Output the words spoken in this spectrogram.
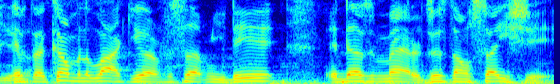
yeah. If they're coming to lock you up for something you did, it doesn't matter. Just don't say shit.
